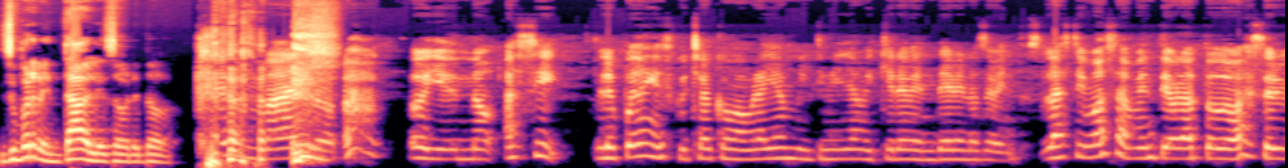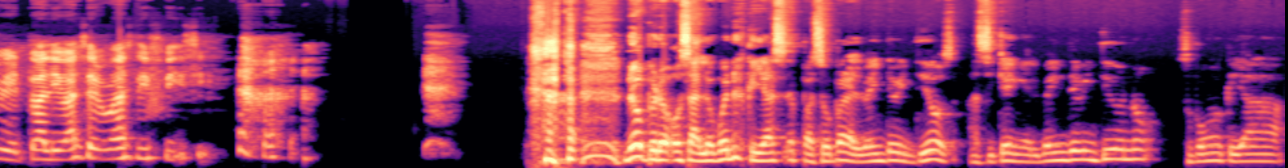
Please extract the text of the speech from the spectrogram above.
Y súper rentable sobre todo. Es malo. Oye, no, así, le pueden escuchar como Brian Vintimilla me quiere vender en los eventos. Lastimosamente ahora todo va a ser virtual y va a ser más difícil. no, pero, o sea, lo bueno es que ya se pasó para el 2022, así que en el 2021 supongo que ya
